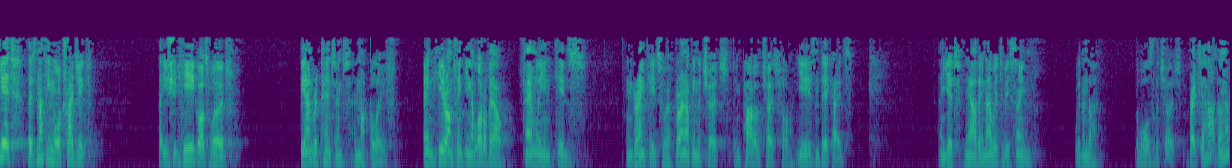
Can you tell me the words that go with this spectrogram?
yet, there's nothing more tragic that you should hear God's word be unrepentant and not believe. And here I'm thinking a lot of our family and kids and grandkids who have grown up in the church, been part of the church for years and decades, and yet now they're nowhere to be seen within the, the walls of the church. It breaks your heart, doesn't it?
